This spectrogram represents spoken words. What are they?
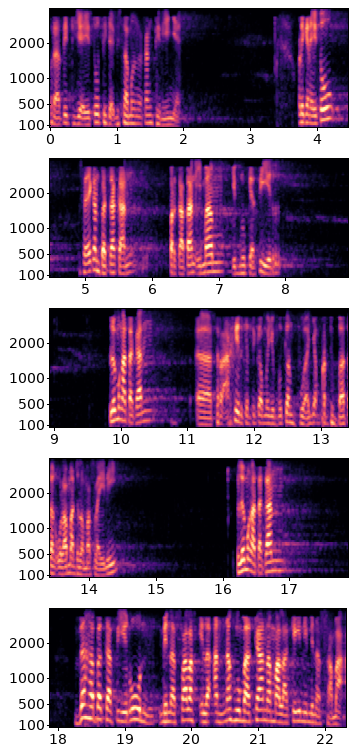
berarti dia itu tidak bisa mengekang dirinya. Oleh karena itu, saya akan bacakan perkataan Imam Ibnu Katsir. Beliau mengatakan, Eh, terakhir ketika menyebutkan banyak perdebatan ulama dalam masalah ini. Beliau mengatakan, "Dhahaba katsirun minas salaf ila annahuma kana malakaini minas sama."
